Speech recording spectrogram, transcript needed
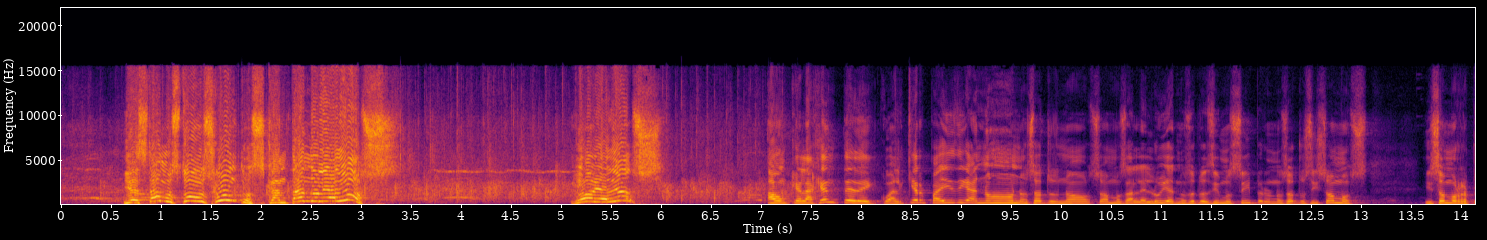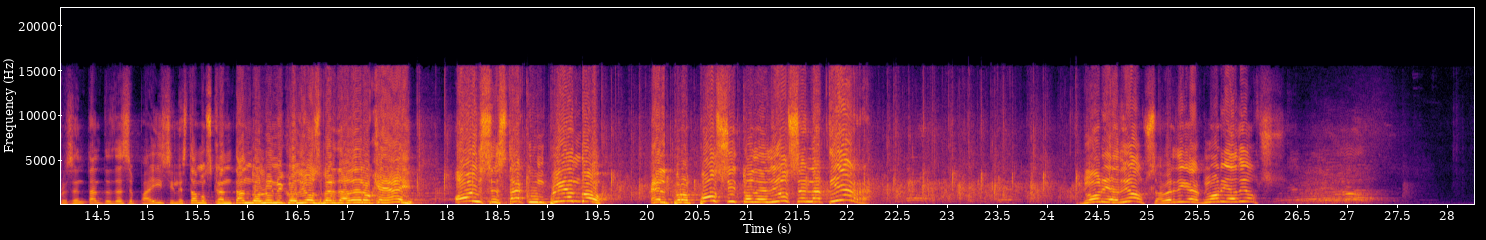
Y estamos todos juntos cantándole a Dios. Gloria a Dios. Aunque la gente de cualquier país diga, no, nosotros no somos aleluya, nosotros decimos sí, pero nosotros sí somos y somos representantes de ese país y le estamos cantando al único Dios verdadero que hay. Hoy se está cumpliendo el propósito de Dios en la tierra. Gloria a Dios. A ver, diga, gloria a Dios.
